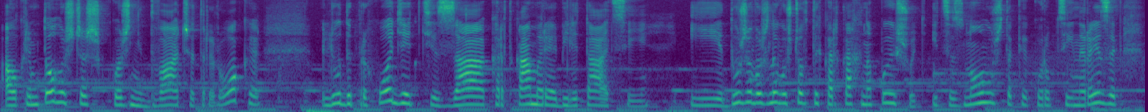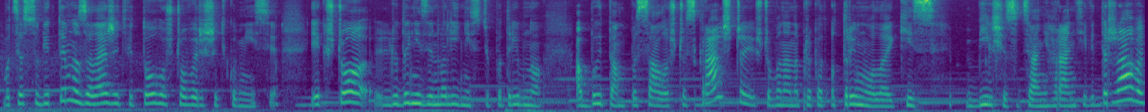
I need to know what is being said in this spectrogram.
А окрім того, ще ж кожні 2 чи 3 роки люди приходять за картками реабілітації. І дуже важливо, що в тих картках напишуть, і це знову ж таки корупційний ризик, бо це суб'єктивно залежить від того, що вирішить комісія. Якщо людині з інвалідністю потрібно, аби там писало щось краще, щоб вона, наприклад, отримувала якісь більші соціальні гарантії від держави,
